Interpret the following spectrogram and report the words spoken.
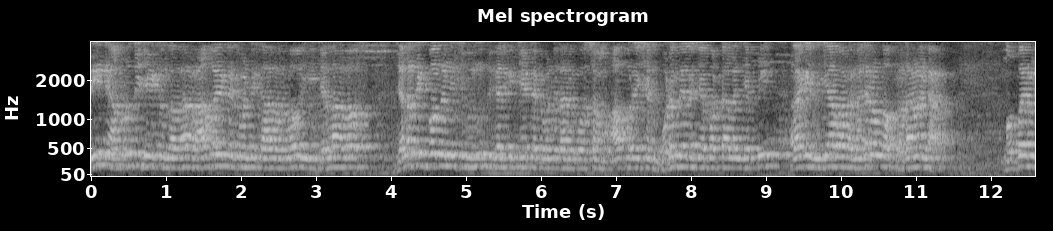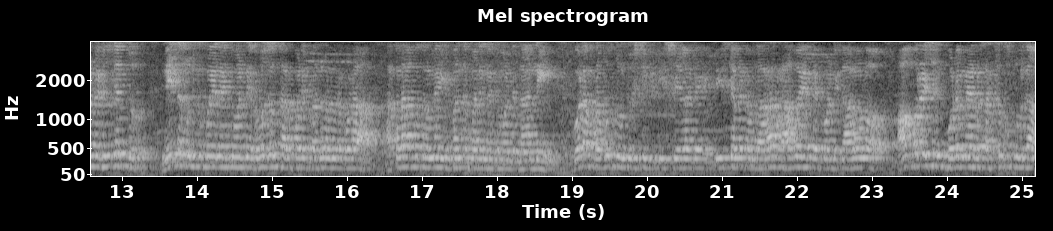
దీన్ని అభివృద్ధి చేయటం ద్వారా రాబోయేటటువంటి కాలంలో ఈ జిల్లాలో జల దిగ్బంధం నుంచి విముక్తి కలిగించేటటువంటి దానికోసం ఆపరేషన్ బుడమేరు చేపట్టాలని చెప్పి అలాగే విజయవాడ నగరంలో ప్రధానంగా ముప్పై రెండు డివిజన్స్ నీట మునిగిపోయినటువంటి రోజులు తరపడి ప్రజలందరూ కూడా అతలాకుతలమే ఇబ్బంది పడినటువంటి దాన్ని కూడా ప్రభుత్వం దృష్టికి తీసుకెళ్ళటే తీసుకెళ్ళడం ద్వారా రాబోయేటటువంటి కాలంలో ఆపరేషన్ బుడమేర సక్సెస్ఫుల్గా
